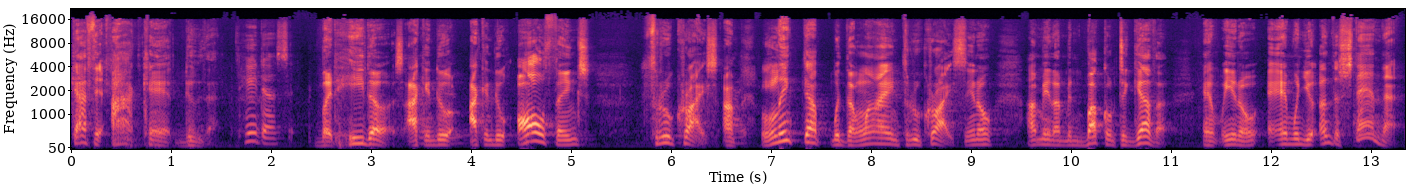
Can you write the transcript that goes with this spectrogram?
Kathy, I can't do that. He does it. But he does. I can do I can do all things through Christ. I'm linked up with the line through Christ. You know, I mean, I've been buckled together, and you know, and when you understand that,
